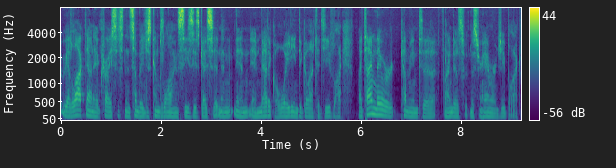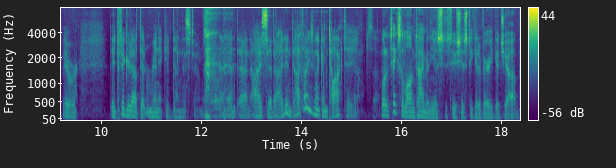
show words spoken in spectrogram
we had a lockdown, had a crisis, and then somebody just comes along and sees these guys sitting in, in, in medical waiting to go out to G Block. By the time they were coming to find us with Mr. Hammer and G Block, they were they'd figured out that Rennick had done this to him. So, and, and I said, I didn't. I thought he was going to come talk to you. So Well, it takes a long time in the institutions to get a very good job,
